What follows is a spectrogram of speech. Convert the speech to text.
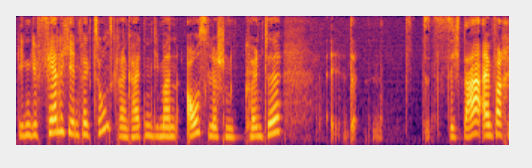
gegen gefährliche Infektionskrankheiten, die man auslöschen könnte, äh, sich da einfach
